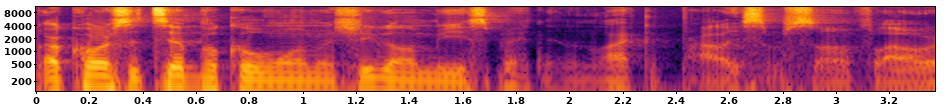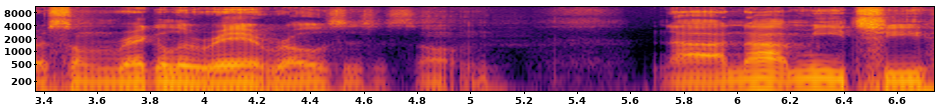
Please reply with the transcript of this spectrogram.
Of course, a typical woman, she gonna be expecting like probably some sunflowers, some regular red roses or something. Nah, not me, chief.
